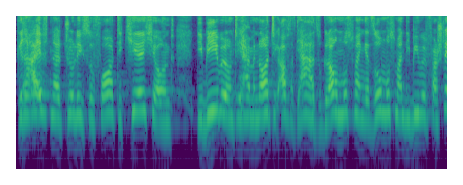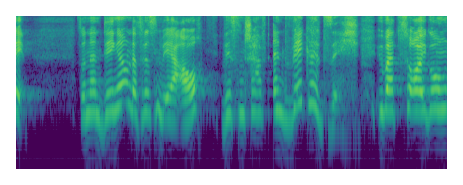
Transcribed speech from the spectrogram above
greift natürlich sofort die Kirche und die Bibel und die Hermeneutik auf und sagt, ja, also glauben muss man jetzt, so muss man die Bibel verstehen. Sondern Dinge, und das wissen wir ja auch, Wissenschaft entwickelt sich. Überzeugungen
